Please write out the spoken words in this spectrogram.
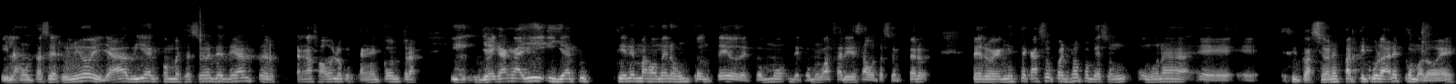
y la Junta se reunió y ya había conversaciones desde antes de los que están a favor, los que están en contra, y llegan allí y ya tú tienen más o menos un conteo de cómo, de cómo va a salir esa votación. Pero, pero en este caso, pues no, porque son unas eh, eh, situaciones particulares como lo es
